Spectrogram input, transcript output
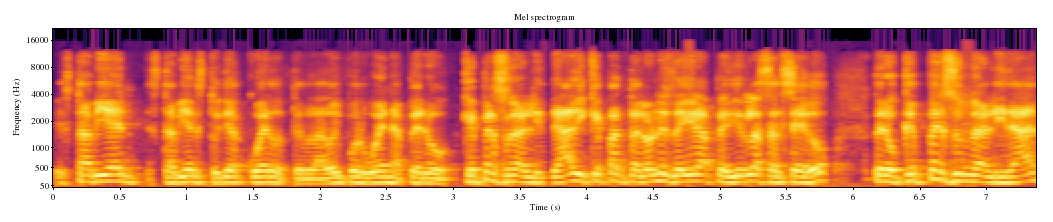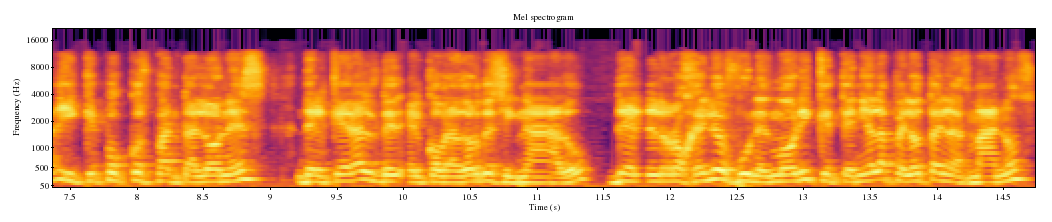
Está bien, está bien, estoy de acuerdo, te la doy por buena, pero qué personalidad y qué pantalones de ir a pedirla a Salcedo, pero qué personalidad y qué pocos pantalones del que era el, cobrador designado, del Rogelio Funes Mori que tenía la pelota en las manos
